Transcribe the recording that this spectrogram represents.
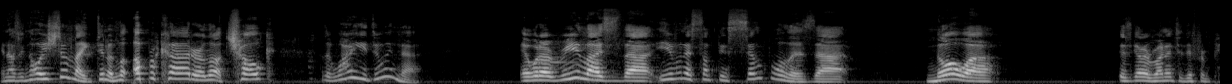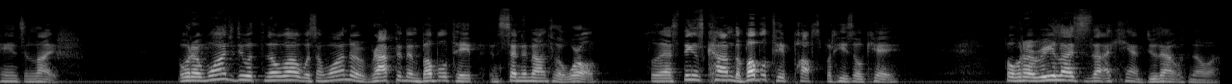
And I was like, no, you should have like did a little uppercut or a little choke. I was like, why are you doing that? And what I realized is that even if something simple as that, Noah is going to run into different pains in life. And what I wanted to do with Noah was I wanted to wrap him in bubble tape and send him out into the world. So that as things come, the bubble tape pops, but he's okay. But what I realized is that I can't do that with Noah.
